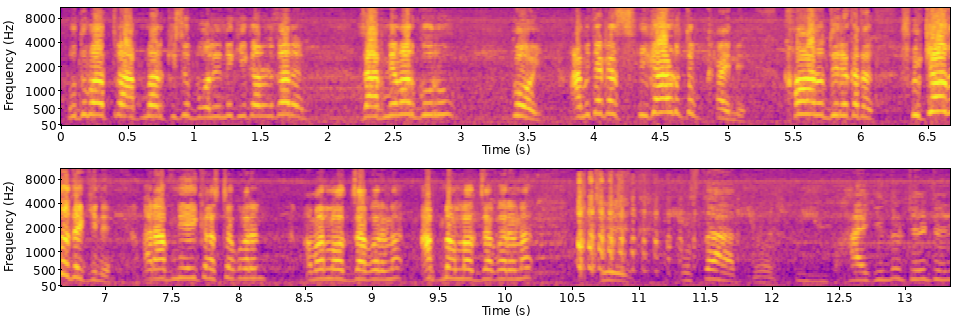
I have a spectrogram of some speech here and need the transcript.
শুধুমাত্র আপনার কিছু বলিনি কি কারণে জানেন? যে আপনি আমার গুরু? কই? আমি তো একটা সিগারেট তো খাইনি খাওয়ানো দূরের কথা শুকেও তো দেখিনি আর আপনি এই কাজটা করেন আমার লজ্জা করে না আপনার লজ্জা করে না। উস্তাদ ভাই কিন্তু ঠিক ঠিক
